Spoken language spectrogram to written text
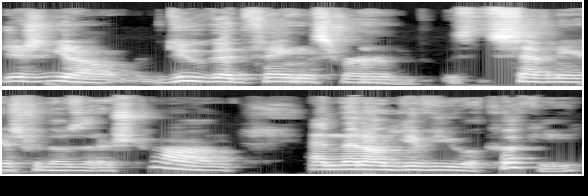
just, you know, do good things for seven years for those that are strong, and then I'll give you a cookie.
